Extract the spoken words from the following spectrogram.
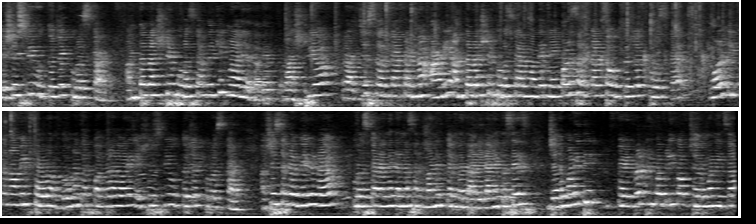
यशस्वी उद्योजक पुरस्कार आंतरराष्ट्रीय पुरस्कार देखील मिळाले जातात. राष्ट्रीय राज्य सरकारकडनं आणि आंतरराष्ट्रीय पुरस्कारामध्ये नेपाळ सरकारचा उद्योजक पुरस्कार वर्ल्ड इकॉनॉमिक फोरम दोन हजार पंधराद्वारे यशस्वी उद्योजक पुरस्कार असे सगळे वेगवेगळ्या पुरस्काराने त्यांना सन्मानित करण्यात आलेला आहे. तसेच जर्मनीतील फेडरल रिपब्लिक ऑफ जर्मनीचा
